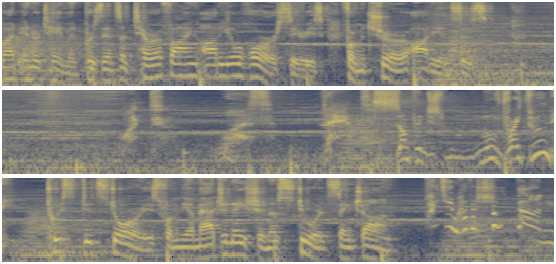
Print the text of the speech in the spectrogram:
WonkyBot Entertainment presents a terrifying audio horror series for mature audiences. What was that? Something just moved right through me. Twisted stories from the imagination of Stuart St. John. Why do you have a shotgun?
